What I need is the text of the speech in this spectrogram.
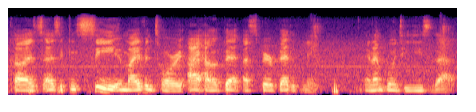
Because, as you can see in my inventory, I have a, bed, a spare bed with me. And I'm going to use that.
